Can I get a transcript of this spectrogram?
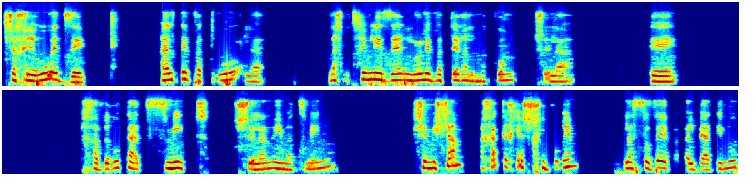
שחררו את זה. אל תוותרו על ה... אנחנו צריכים להיזהר לא לוותר על המקום של החברות אה, העצמית שלנו עם עצמנו, שמשם אחר כך יש חיבורים לסובב, אבל בעדינות,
